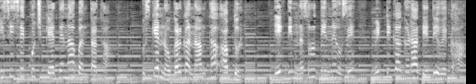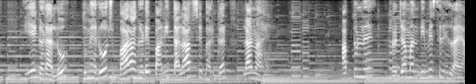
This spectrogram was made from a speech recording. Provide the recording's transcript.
किसी से कुछ कहते ना बनता था। उसके नौकर का नाम था अब्दुल। एक दिन नसरुद्दीन ने उसे मिट्टी का घड़ा देते हुए कहा, ये घड़ा लो, तुम्हें रोज बारह घड़े पानी तालाब से भरकर लाना है। अब्दुल ने रजामंदी में सिर हिलाया।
